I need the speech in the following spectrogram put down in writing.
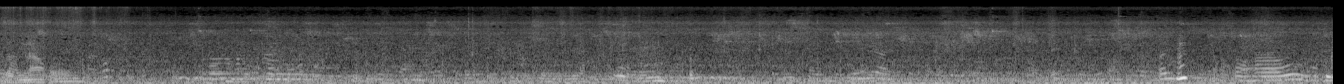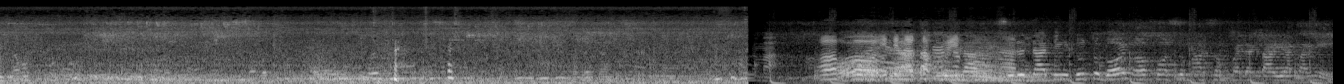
Huwag na ako. Opo, itinatakwil po Sunod nating itutugon, opo, sumasampalataya kami.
